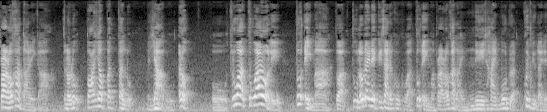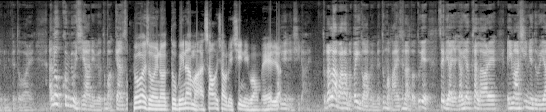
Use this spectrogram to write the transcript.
ပရာလောကသားတွေကကျွန်တော်တို့သွားရောက်ပတ်သက်လို့မရဘူးအဲ့တော့ ဟိုသူတို့ကသူကတော့လေသူ့အိမ်မှာသူကသူလောက်လိုက်တဲ့ကိစ္စတစ်ခုခုကသူ့အိမ်မှာပရာလောကသားနေထိုင်ဖို့အတွက်ခွင့်ပြုလိုက်တဲ့သူဖြစ်သွားတယ်အဲ့လိုခွင့်ပြုခြင်းကနေပြီးတော့သူကကန်ဆယ်ပြောမှဆိုရင်တော့သူ့ဘေးနားမှာအဆောင်အရှောက်တွေရှိနေပုံပဲဗျပြုခြင်းနေရှိတာတယ်သူလက်လာပါလားမပိတ်သွားမယ်သူ့မှာဘာလဲဆက်လာတော့သူ့ရဲ့စိတ်တွေကရောက်ရက်ခတ်လာတယ်အိမ်မှာရှိနေသူတွေက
